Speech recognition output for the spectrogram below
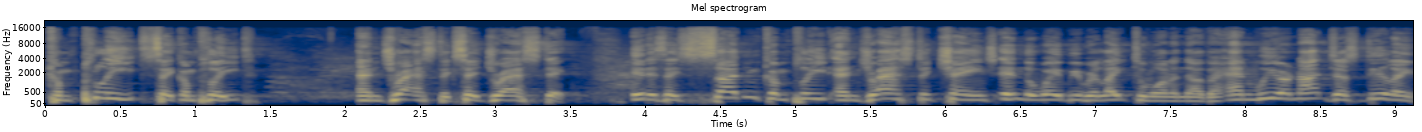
complete, say complete, complete, and drastic, say drastic It is a sudden, complete, and drastic change in the way we relate to one another. And we are not just dealing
